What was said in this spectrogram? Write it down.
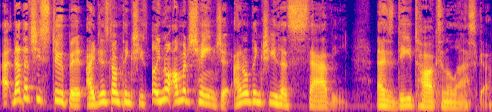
Uh, Not that she's stupid. I just don't think she's. Oh, you know, I'm gonna change it. I don't think she's as savvy as Detox in Alaska.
